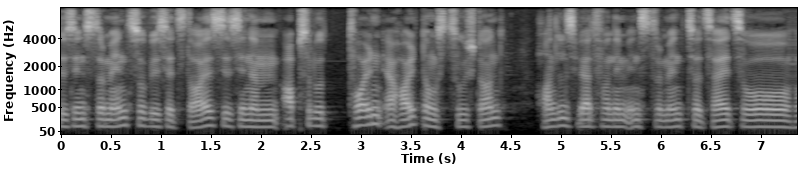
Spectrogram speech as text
Das Instrument, so wie es jetzt da ist, ist in einem absolut tollen Erhaltungszustand. Handelswert von dem Instrument zurzeit so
